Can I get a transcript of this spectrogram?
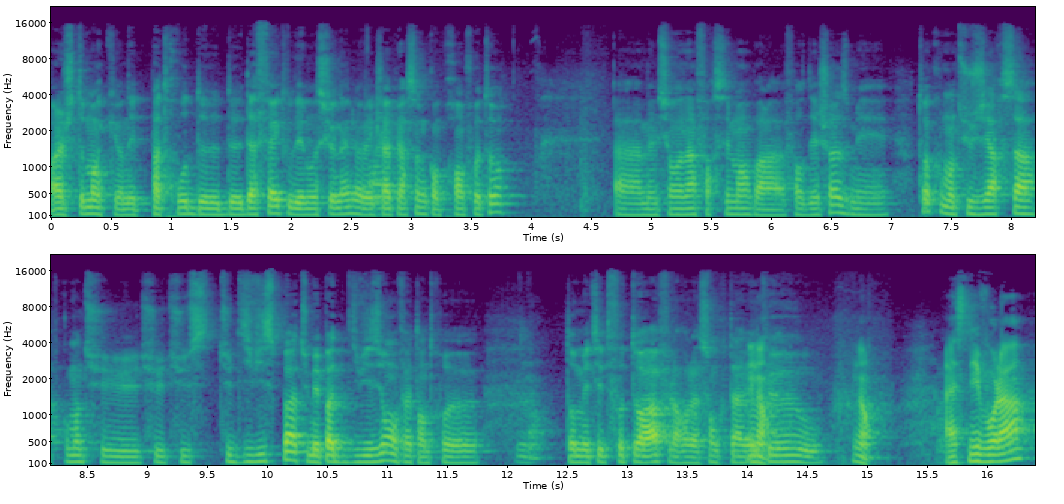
Voilà, justement, qu'on ait pas trop de- de- d'affect ou d'émotionnel avec la personne qu'on prend en photo. Euh, même si on en a forcément par la force des choses. Mais toi, comment tu gères ça? Comment tu, tu, tu, tu divises pas? Tu mets pas de division en fait entre Non. ton métier de photographe, la relation que tu as avec Non. eux ou... À ce niveau-là,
